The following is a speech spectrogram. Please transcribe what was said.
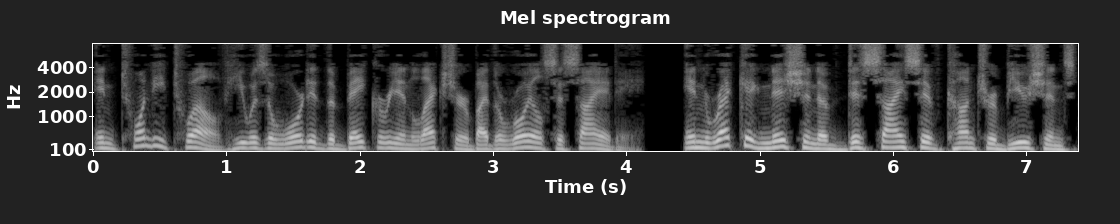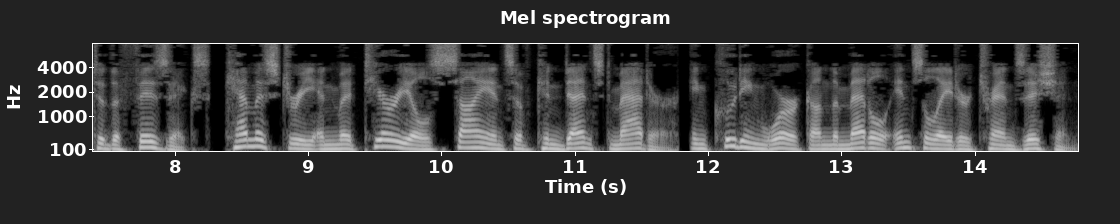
In 2012 he was awarded the Bakerian Lecture by the Royal Society, "...in recognition of decisive contributions to the physics, chemistry and materials science of condensed matter, including work on the metal insulator transition."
